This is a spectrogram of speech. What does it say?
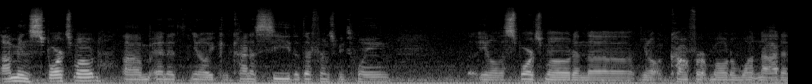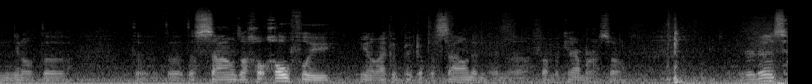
I'm in sports mode, um, and it, you know, you can kind of see the difference between, you know, the sports mode and the, you know, comfort mode and whatnot, and you know, the, the, the, the sounds. Ho hopefully, you know, I can pick up the sound and, and uh, from the camera. So here it is.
